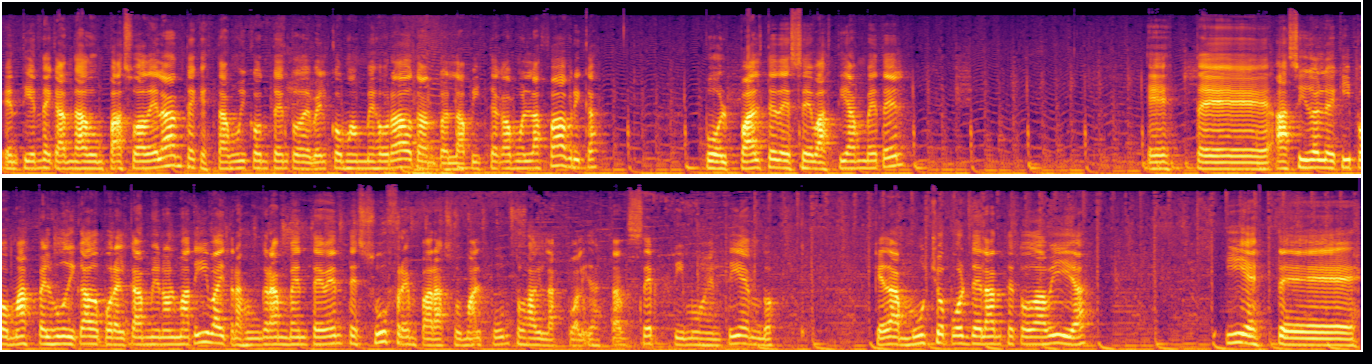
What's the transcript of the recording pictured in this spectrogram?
entiende que han dado un paso adelante, que está muy contento de ver cómo han mejorado tanto en la pista como en la fábrica. Por parte de Sebastián Vettel, este ha sido el equipo más perjudicado por el cambio normativa y tras un gran 2020 sufren para sumar puntos. En la actualidad están séptimos, entiendo. Queda mucho por delante todavía. Y este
